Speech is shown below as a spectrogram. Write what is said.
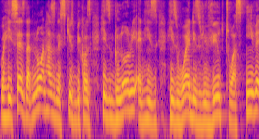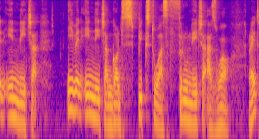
where he says that no one has an excuse because his glory and his, his word is revealed to us even in nature. Even in nature, God speaks to us through nature as well, right?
